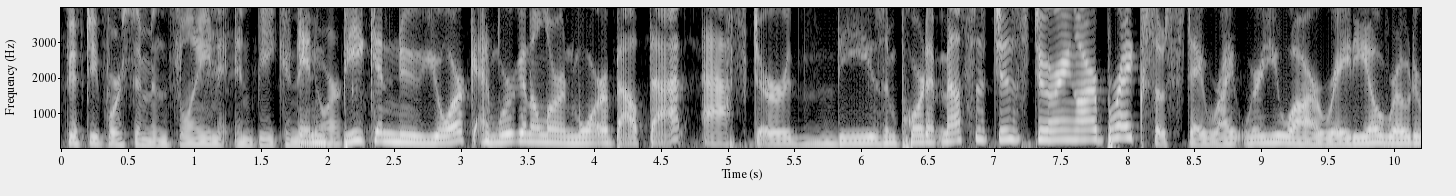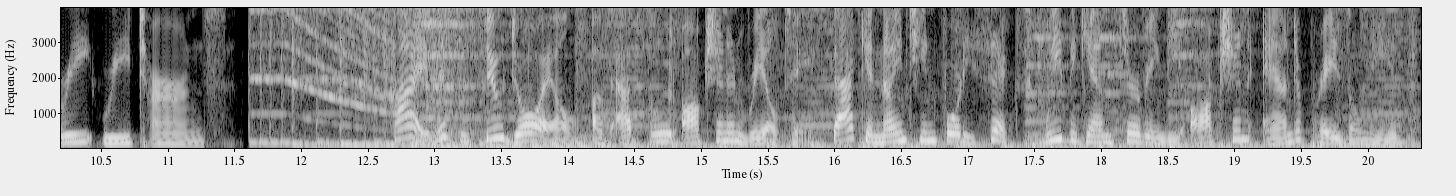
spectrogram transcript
54 Simmons Lane in Beacon, New in York. Beacon, New York. And we're going to learn more about that after these important messages during our break. So stay right where you are. Radio Rotary returns. Hi, this is Sue Doyle of Absolute Auction and Realty. Back in 1946, we began serving the auction and appraisal needs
